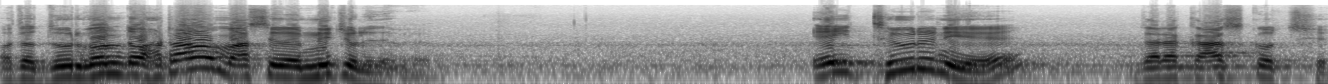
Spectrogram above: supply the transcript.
অত দুর্গন্ধ হটাও, মাসিও এমনি চলে যাবে। এই থিওরি নিয়ে যারা কাজ করছে,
